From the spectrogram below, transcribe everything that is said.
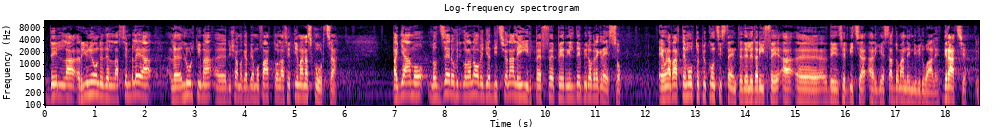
della riunione dell'Assemblea, l'ultima eh, diciamo, che abbiamo fatto la settimana scorsa. Paghiamo lo 0,9 di addizionale IRPEF per il debito pregresso, è una parte molto più consistente delle tariffe a, eh, dei servizi a richiesta a domanda individuale. Grazie.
